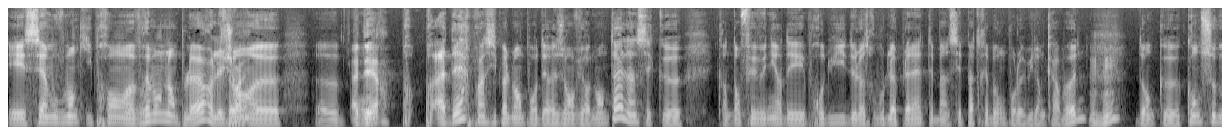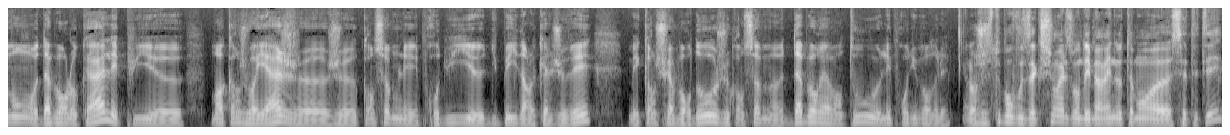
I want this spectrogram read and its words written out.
Et c'est un mouvement qui prend euh, vraiment de l'ampleur. Les gens euh, adhèrent. Adhèrent principalement pour des raisons environnementales. Hein. C'est que quand on fait venir des produits de l'autre bout de la planète, eh ben, c'est pas très bon pour le bilan carbone. Mhm. Donc consommons d'abord local. Et puis moi, quand je voyage, je consomme les produits du pays dans lequel je vais. Mais quand je suis à Bordeaux, je consomme d'abord et avant tout les produits bordelais. Alors justement, vos actions, elles ont démarré notamment cette été?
